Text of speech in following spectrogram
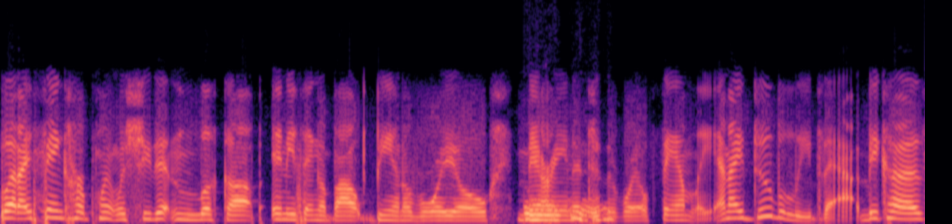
But I think her point was she didn't look up anything about being a royal, marrying into Mhm. the royal family. And I do believe that because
